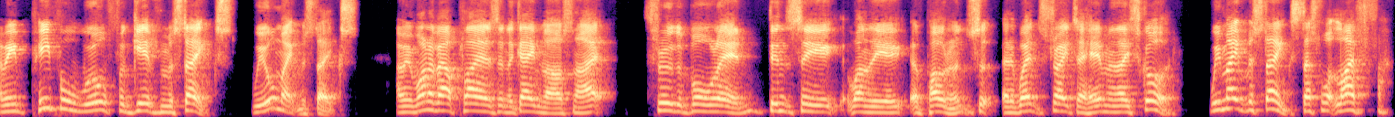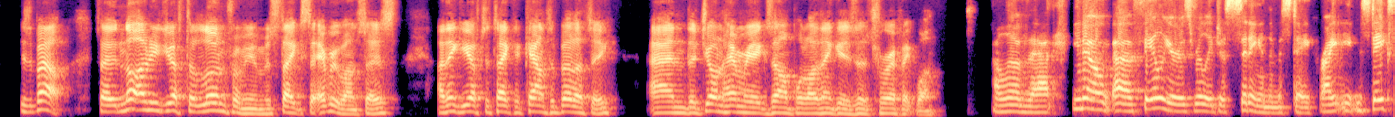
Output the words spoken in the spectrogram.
I mean, people will forgive mistakes. We all make mistakes. I mean, one of our players in the game last night threw the ball in, didn't see one of the opponents, and it went straight to him, and they scored. We make mistakes. That's what life is about. So not only do you have to learn from your mistakes that everyone says, I think you have to take accountability. And the John Henry example, I think, is a terrific one. I love that. You know, uh, failure is really just sitting in the mistake, right? Mistakes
